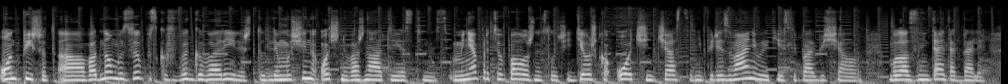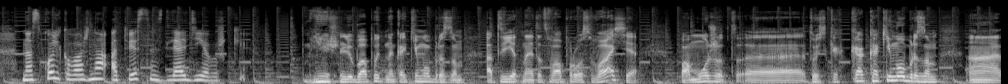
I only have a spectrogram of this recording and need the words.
Он пишет, «А, в одном из выпусков вы говорили, что для мужчины очень важна ответственность. У меня противоположный случай. Девушка очень часто не перезванивает, если пообещала, была занята и так далее. Насколько важна ответственность для девушки? Мне очень любопытно, каким образом ответ на этот вопрос Вася поможет, э, то есть как, как, каким образом э,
